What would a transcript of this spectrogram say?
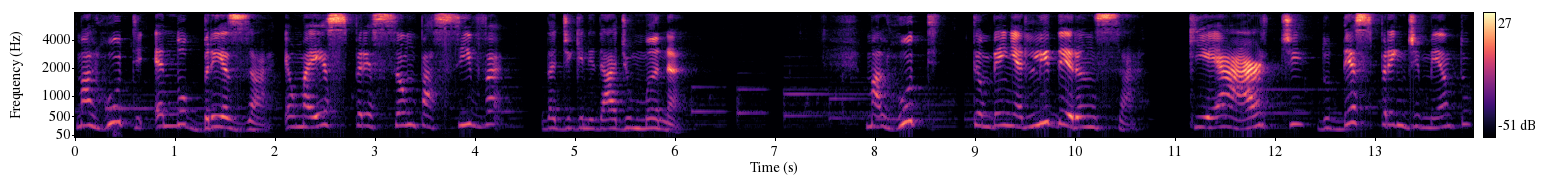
Malhut é nobreza, é uma expressão passiva da dignidade humana. Malhut também é liderança, que é a arte do desprendimento,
